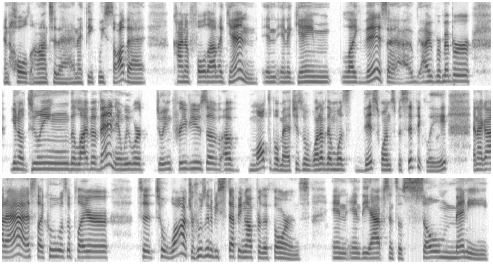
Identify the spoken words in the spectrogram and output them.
and hold on to that. And i think we saw that kind of fold out again in in a game like this. I, I remember you know doing the live event and we were doing previews of of multiple matches but one of them was this one specifically. And i got asked like who was a player to to watch or who's going to be stepping up for the thorns in in the absence of so many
